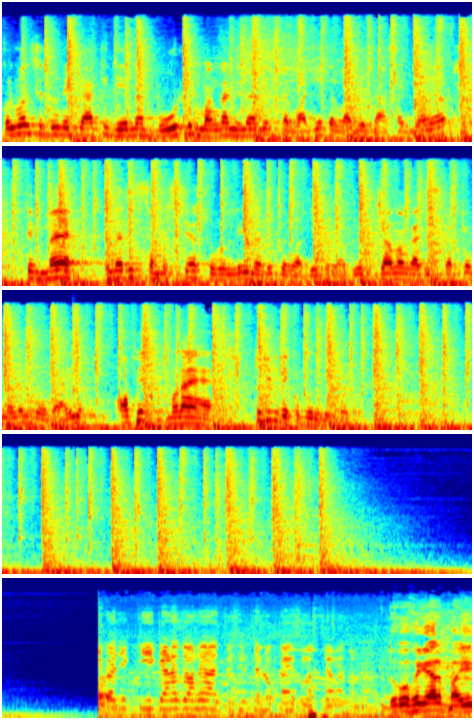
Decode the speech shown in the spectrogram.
ਕੁਲਵੰਤ ਸਿੱਧੂ ਨੇ ਕਿਹਾ ਕਿ ਜੇ ਮੈਂ ਵੋਟ ਮੰਗਣ ਇਹਨਾਂ ਦੇ ਦਰਵਾਜ਼ੇ ਦਰਵਾਜ਼ੇ ਜਾ ਸਕਦਾ ਹਾਂ ਤੇ ਮੈਂ ਇਹਨਾਂ ਦੀ ਸਮੱਸਿਆ ਸੁਣਨ ਲਈ ਇਹਨਾਂ ਦੇ ਦਰਵਾਜ਼ੇ ਦਰਵਾਜ਼ੇ ਜਾਵਾਂਗਾ ਜਿਸ ਕਰਕੇ ਉਹਨਾਂ ਨੇ ਮੋਬਾਈਲ ਆਫਿਸ ਬਣਾਇਆ ਹੈ। ਤੁਸੀਂ ਵੀ ਦੇਖੋ ਪੂਰੀ ਰਿਪੋਰਟ ਭਾਜੀ ਕੀ ਕਹਿਣਾ ਚਾਹੁੰਦੇ ਹੋ? ਅੱਜ ਤੁਸੀਂ ਤੇ ਲੋਕਾਂ ਦੀ ਸਮੱਸਿਆਵਾਂ ਸੁਣਨਾ 2022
